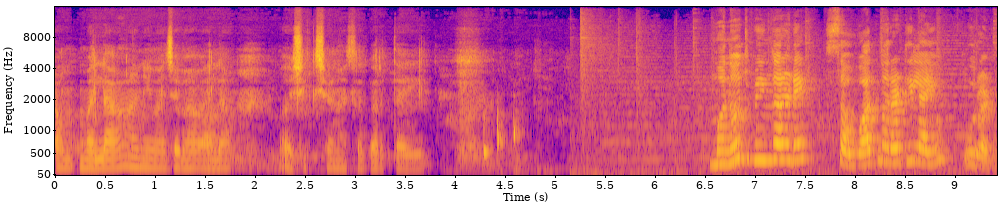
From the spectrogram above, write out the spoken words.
आम मला आणि माझ्या भावाला शिक्षण असं करता येईल. मनोज भिंगारडे संवाद मराठी लाईव्ह उरण.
